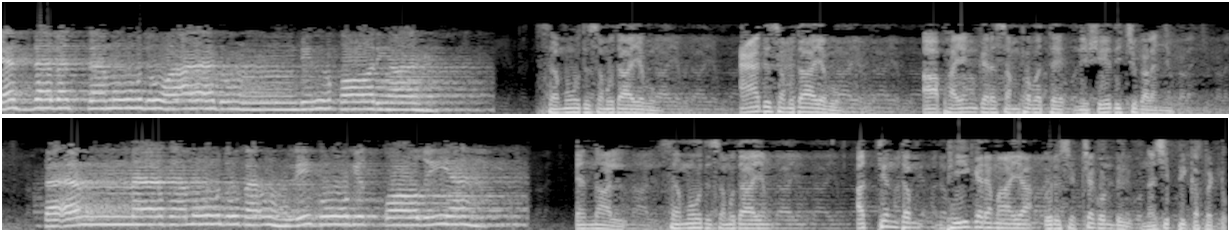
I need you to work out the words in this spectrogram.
كذبت ثمود وعاد بالقارعة സമൂത് സമുദായവും ആദ് സമുദായവും ആ ഭയങ്കര സംഭവത്തെ നിഷേധിച്ചു കളഞ്ഞു. എന്നാൽ സമൂത് സമുദായം അത്യന്തം ഭീകരമായ ഒരു ശിക്ഷ കൊണ്ട് നശിപ്പിക്കപ്പെട്ടു.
